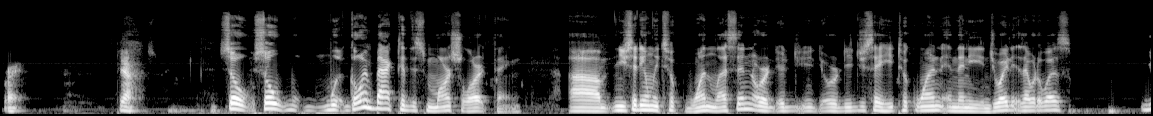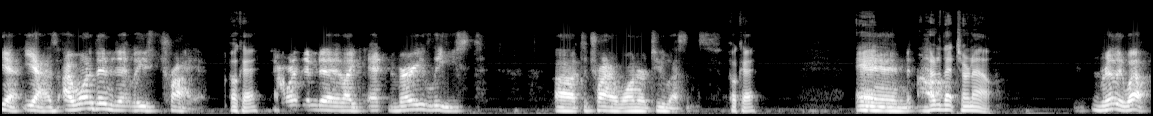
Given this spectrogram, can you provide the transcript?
Right. Yeah. So, so w- going back to this martial art thing, um, you said he only took one lesson, or or did you say he took one and then he enjoyed it? Is that what it was? Yeah. Yeah. I wanted them to at least try it. Okay. I wanted them to like at very least uh, to try one or two lessons. Okay. And, and how did that turn out? Really well.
